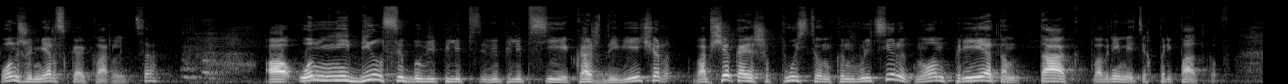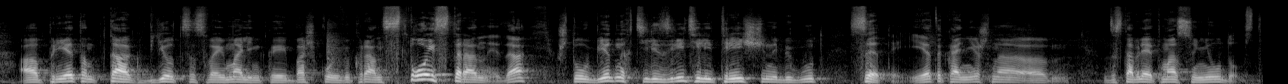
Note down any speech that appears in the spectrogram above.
он же мерзкая карлица, он не бился бы в эпилепсии, в эпилепсии каждый вечер. Вообще, конечно, пусть он конвульсирует, но он при этом так, во время этих припадков, а при этом так бьется своей маленькой башкой в экран с той стороны, да, что у бедных телезрителей трещины бегут с этой. И это, конечно, э, доставляет массу неудобств.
